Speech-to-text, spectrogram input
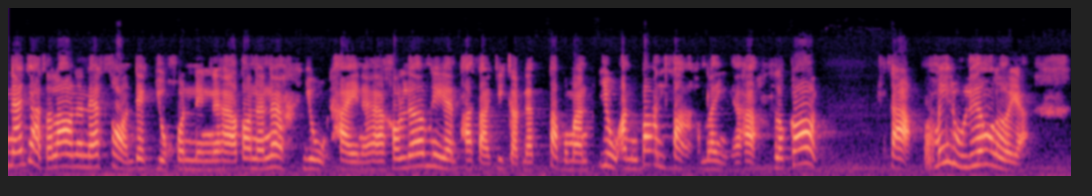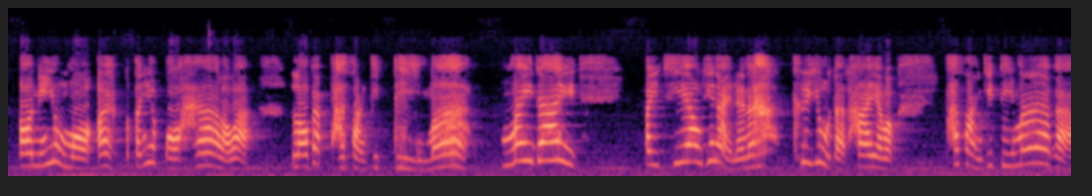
แนทอยากจะเล่านะแนทสอนเด็กอยู่คนนึงนะคะ ตอนนั้นน่ะอยู่ไทยนะคะเขาเริ่มเรียนภาษาอังกฤษกับแนทตั้งประมาณอยู่อนุบาลสามอะไรอย่างเงี้ยค่ะ แล้วก็จากไม่รู้เรื่องเลยอะ ตอนนี้อยู่มเอ้ยตอนนี้อยู่ปห้าแล้วอะแล้วแบบภาษาอังกฤษดีมาก ไม่ได้ไปเที่ยวที่ไหนเลยนะ คืออยู่แต่ไทยอะแบบภาษาอังกฤษดีมากอะ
